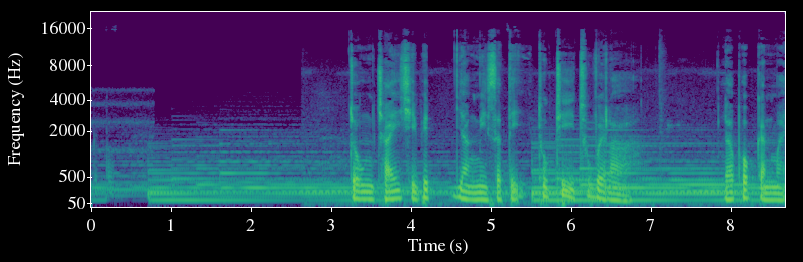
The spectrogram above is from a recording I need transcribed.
เป็นต้นจงใช้ชีวิตอย่างมีสติทุกที่ทุกเวลา แล้วพบกันใหม่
